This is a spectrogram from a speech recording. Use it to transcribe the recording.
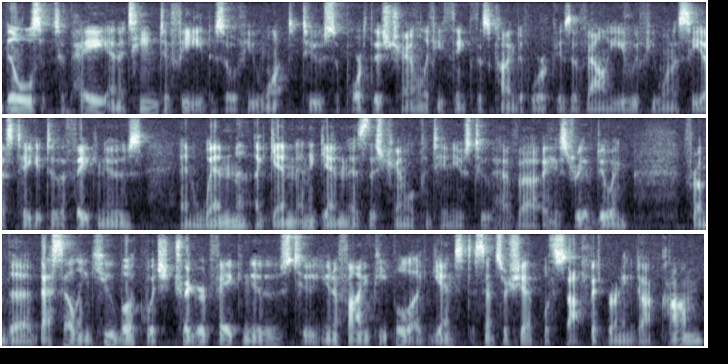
bills to pay and a team to feed. So if you want to support this channel, if you think this kind of work is of value, if you want to see us take it to the fake news and when again and again, as this channel continues to have uh, a history of doing, from the best selling Q book, which triggered fake news, to unifying people against censorship with StopBitBurning.com,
